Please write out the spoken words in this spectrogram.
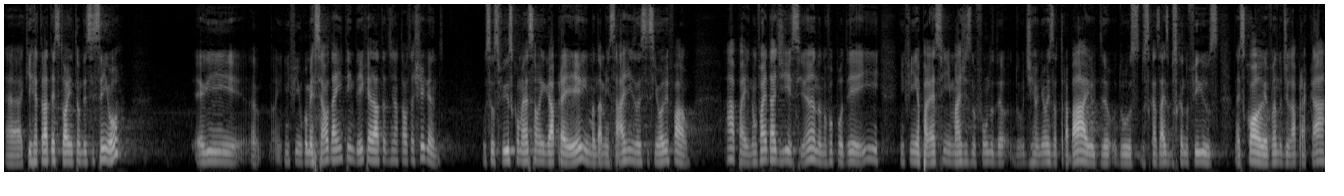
é, que retrata a história então desse senhor. Ele, é, enfim, o comercial dá a entender que a data de Natal está chegando. Os seus filhos começam a ligar para ele mandar mensagens a esse senhor e falam: Ah, pai, não vai dar dia esse ano, não vou poder ir. Enfim, aparecem imagens no fundo de, de reuniões do trabalho, dos, dos casais buscando filhos na escola, levando de lá para cá,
